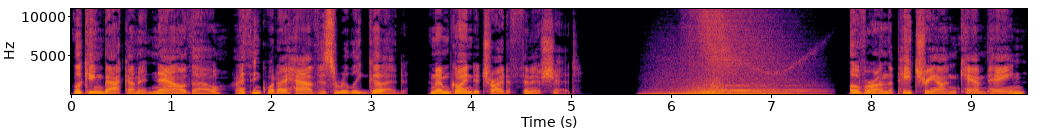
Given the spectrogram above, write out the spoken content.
Looking back on it now, though, I think what I have is really good, and I'm going to try to finish it. Over on the Patreon campaign,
